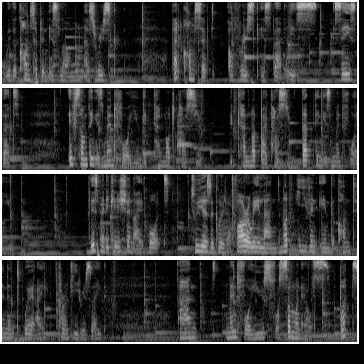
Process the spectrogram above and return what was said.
with a concept in Islam known as rizq. That concept of rizq is that is says that if something is meant for you, it cannot pass you. It cannot bypass you. That thing is meant for you. This medication I bought two years ago in a faraway land, not even in the continent where I currently reside, and meant for use for someone else. But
